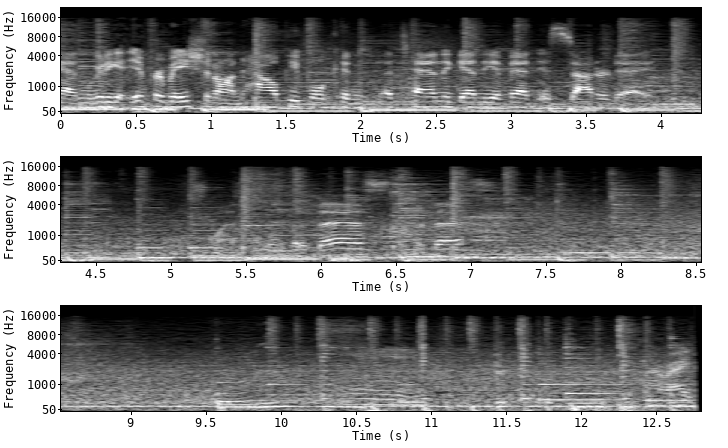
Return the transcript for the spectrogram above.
and we're going to get information on how people can attend. Again, the event is Saturday. Just want a little bit of this, a little bit of this. Mm. All right,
